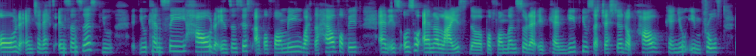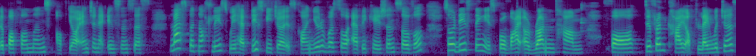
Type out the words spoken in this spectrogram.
all the Nginx instances. You, you can see how the instances are performing, what's the health of it, and it's also analyze the performance so that it can give you suggestion of how can you improve the performance of your Nginx instances. Last but not least, we have this feature, it's called Universal Application Server. So this thing is provide a runtime for different kind of languages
